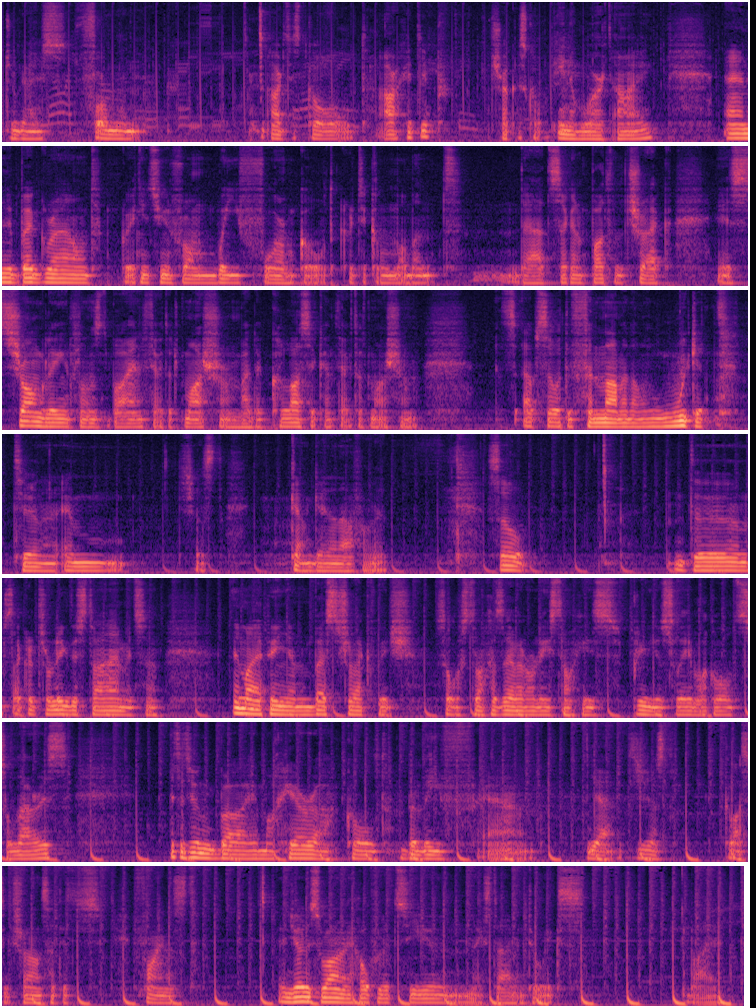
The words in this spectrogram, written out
Two guys form an artist called Arhetip. Track is called Inward Eye. And in the background, great new tune from Waveform called Critical Moment. That second part of the track is strongly influenced by Infected Mushroom, by the classic Infected Mushroom. It's absolutely phenomenal wicked and just can't get enough of it. So the um, Sacred Relic this time it's a, in my opinion the best track which Solarstone has ever released on his previous label called Solaris. It's a tune by Majera called Belief and yeah it's just classic trance at its finest. Enjoy this one and hopefully see you next time in two weeks. Bye.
